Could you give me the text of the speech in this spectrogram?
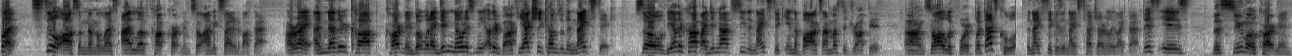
But still awesome nonetheless. I love Cop Cartman, so I'm excited about that. Alright, another Cop Cartman. But what I didn't notice in the other box, he actually comes with a nightstick. So the other cop, I did not see the nightstick in the box. I must have dropped it. Um, so I'll look for it. But that's cool. The nightstick is a nice touch. I really like that. This is the Sumo Cartman.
